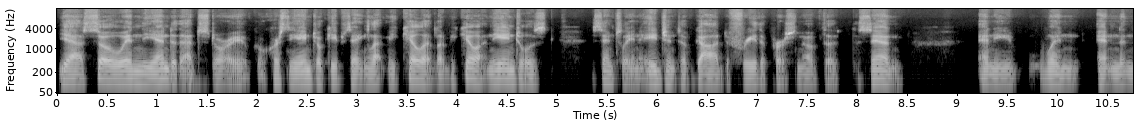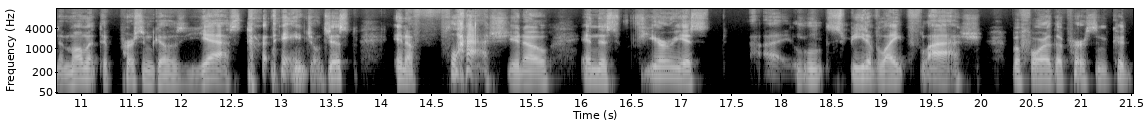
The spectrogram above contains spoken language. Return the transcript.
Yeah. So in the end of that story, of course, the angel keeps saying, "Let me kill it. Let me kill it." And the angel is essentially an agent of God to free the person of the, the sin. And he, when, and then the moment the person goes, "Yes," the angel just in a flash, you know, in this furious uh, speed of light flash before the person could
